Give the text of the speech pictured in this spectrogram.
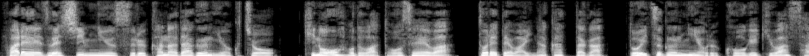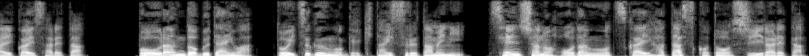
ファレーズへ侵入するカナダ軍翌朝。昨日ほどは統制は取れてはいなかったが、ドイツ軍による攻撃は再開された。ポーランド部隊は、ドイツ軍を撃退するために、戦車の砲弾を使い果たすことを強いられた。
